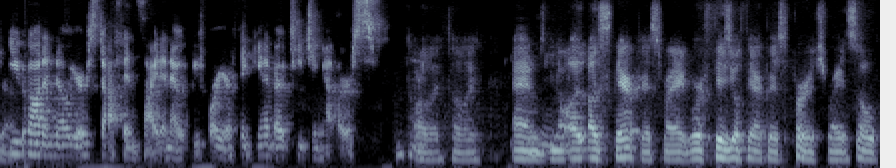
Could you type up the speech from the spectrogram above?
yeah. you got to know your stuff inside and out before you're thinking about teaching others. Totally, totally. And mm-hmm. you know, as, as therapists, right? We're physiotherapists first, right? So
